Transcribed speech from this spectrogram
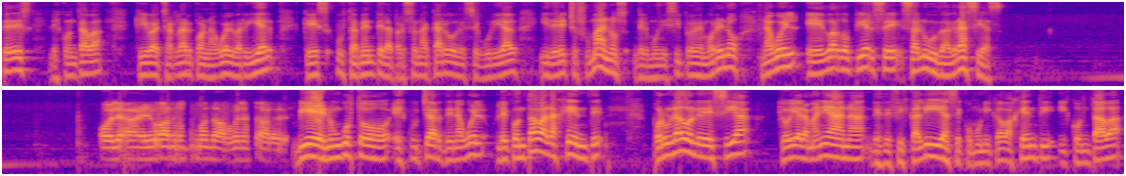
ustedes, les contaba que iba a charlar con Nahuel Berguier, que es justamente la persona a cargo de seguridad y derechos humanos del municipio de Moreno. Nahuel, Eduardo Pierce saluda, gracias. Hola Eduardo, ¿cómo andás? Buenas tardes. Bien, un gusto escucharte. Nahuel, le contaba a la gente, por un lado le decía que hoy a la mañana desde Fiscalía se comunicaba gente y contaba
